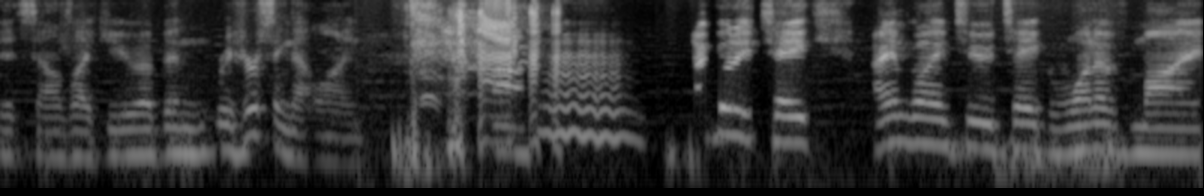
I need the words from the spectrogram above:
It sounds like you have been rehearsing that line. I'm going to take. I am going to take one of my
